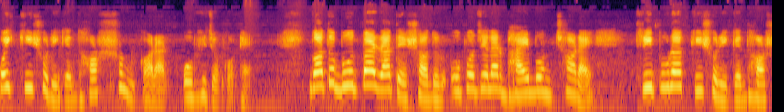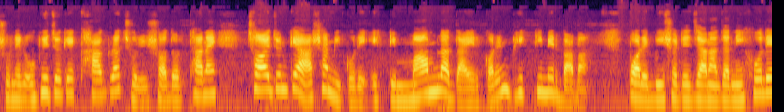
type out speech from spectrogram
ওই কিশোরীকে ধর্ষণ করার অভিযোগ ওঠে। গত বুধবার রাতে সদর উপজেলার ভাই বোন ছড়ায় ত্রিপুরা কিশোরীকে ধর্ষণের অভিযোগে খাগড়াছড়ি সদর থানায় ছয়জনকে আসামি করে একটি মামলা দায়ের করেন ভিকটিমের বাবা। পরে বিষয়টি জানাজানি হলে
